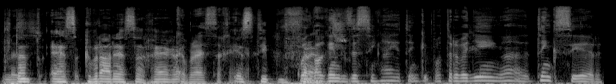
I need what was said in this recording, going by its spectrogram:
Portanto, mas, essa, quebrar essa regra, quebrar essa regra. esse tipo de Quando fretes. alguém diz assim, ah, eu tenho que ir para o trabalhinho, ah, tem que ser.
